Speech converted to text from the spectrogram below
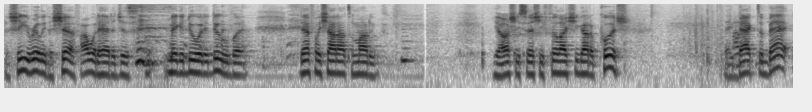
Yes, so thankful. Cause she really the chef. I would have had to just make it do what it do, but definitely shout out to Madu. Y'all, she says she feel like she got a push. They back to back.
